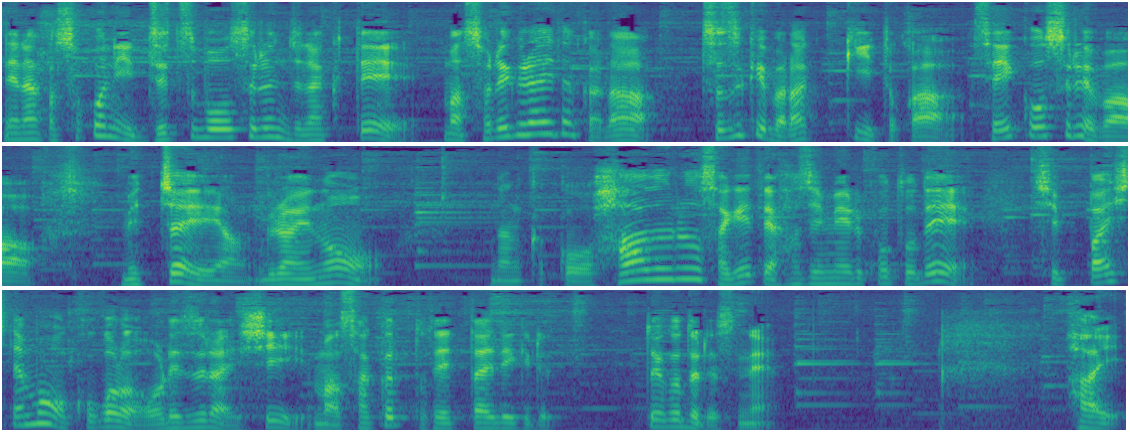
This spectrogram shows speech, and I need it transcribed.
でなんかそこに絶望するんじゃなくてまあそれぐらいだから続けばラッキーとか成功すればめっちゃええやんぐらいのなんかこうハードルを下げて始めることで失敗しても心が折れづらいし、まあ、サクッと撤退できるということですね。はい。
